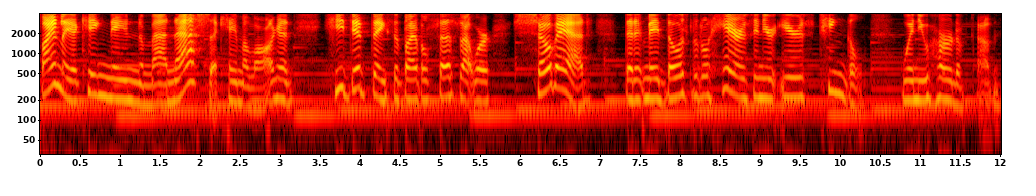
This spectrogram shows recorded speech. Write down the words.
Finally, a king named Manasseh came along, and he did things the Bible says that were so bad that it made those little hairs in your ears tingle when you heard of them.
